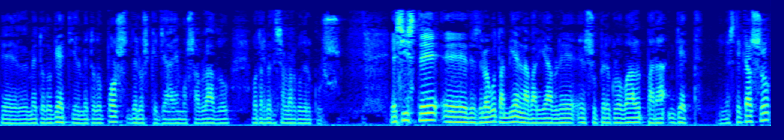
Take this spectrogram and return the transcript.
el método get y el método post, de los que ya hemos hablado otras veces a lo largo del curso. Existe, eh, desde luego, también la variable eh, superglobal para get. En este caso,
